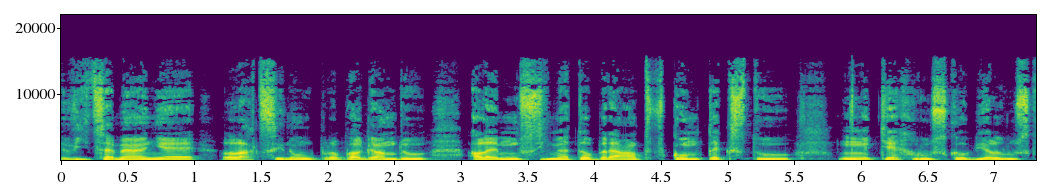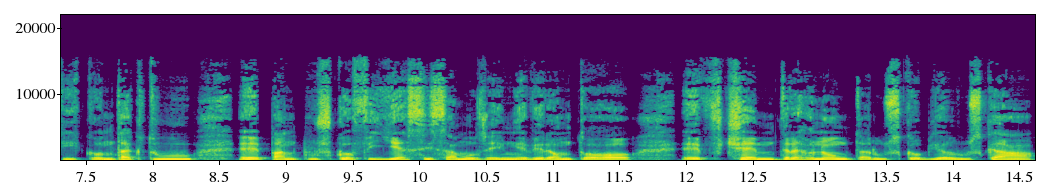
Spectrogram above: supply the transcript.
víceméně lacinou propagandu, ale musíme to brát v kontextu těch rusko-běloruských kontaktů. E, pan Puškov je si samozřejmě vědom toho, e, v čem drhnou ta rusko-běloruská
